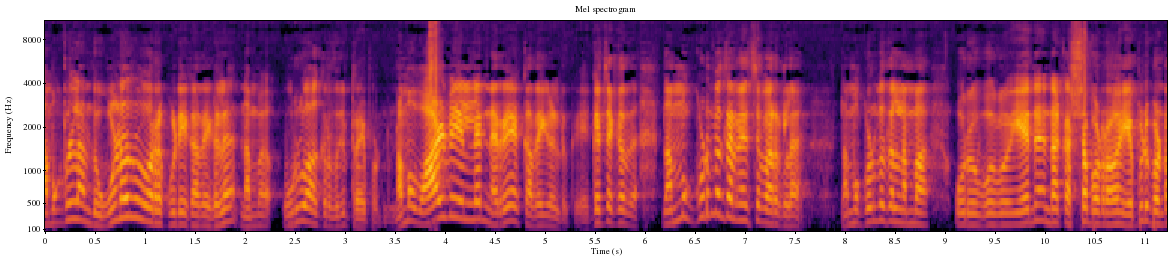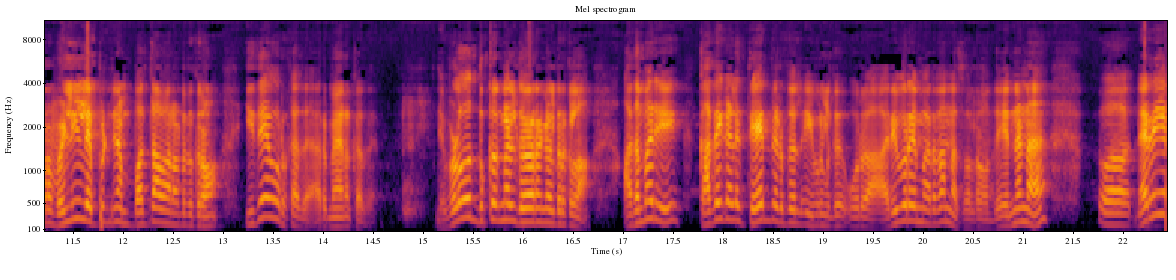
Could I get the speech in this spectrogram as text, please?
நமக்குள்ள அந்த உணர்வு வரக்கூடிய கதைகளை நம்ம உருவாக்குறதுக்கு ட்ரை பண்ணணும் நம்ம வாழ்வியலில் நிறைய கதைகள் இருக்குது எக்கச்சக்க நம்ம குடும்பத்தை நினச்சி பாருங்களேன். நம்ம குடும்பத்தில் நம்ம ஒரு என்ன என்னென்ன கஷ்டப்படுறோம் எப்படி பண்ணுறோம் வெளியில் எப்படி நம்ம பத்தாவை நடந்துக்கிறோம். இதே ஒரு கதை அருமையான கதை. எவ்வளவோ துக்கங்கள் துயரங்கள் இருக்கலாம். அது மாதிரி கதைகளை தேர்ந்தெடுப்பதில் இவங்களுக்கு ஒரு அறிவுரை மாதிரி தான் நான் சொல்கிறேன் அது என்னென்னா நிறைய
